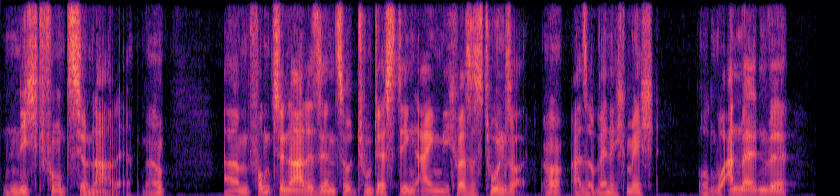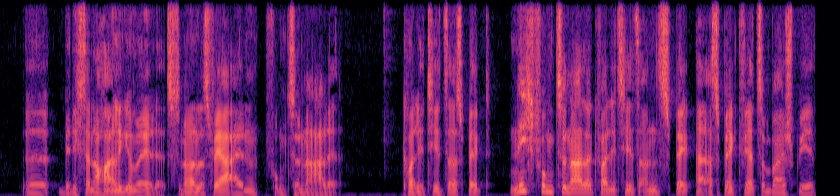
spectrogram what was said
nicht funktionale. Ne. Ähm, funktionale sind so, tut das Ding eigentlich, was es tun soll. Ne? Also wenn ich mich irgendwo anmelden will, äh, bin ich dann auch angemeldet. Ne? Das wäre ein funktionaler Qualitätsaspekt. Nicht funktionaler Qualitätsaspekt äh, wäre zum Beispiel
